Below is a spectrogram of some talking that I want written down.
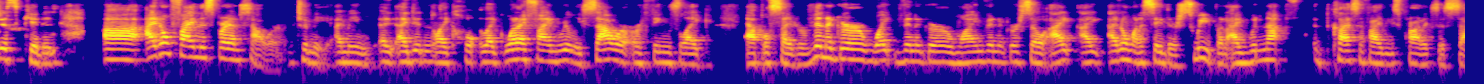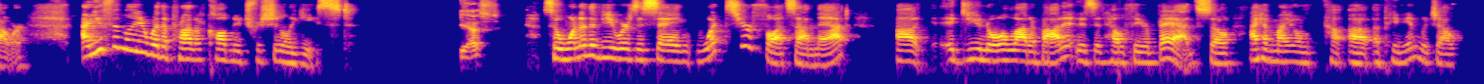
just kidding. Uh, I don't find this brand sour to me. I mean, I, I, didn't like like what I find really sour are things like apple cider vinegar, white vinegar, wine vinegar. So I I, I don't want to say they're sweet, but I would not classify these products as sour. Are you familiar with a product called nutritional yeast? Yes. So one of the viewers is saying, "What's your thoughts on that? Uh, do you know a lot about it? Is it healthy or bad?" So I have my own uh, opinion, which I'll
